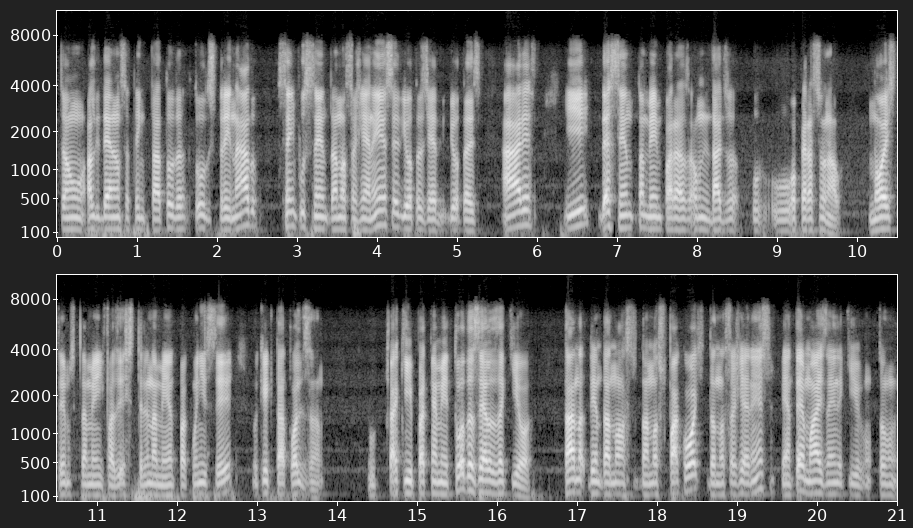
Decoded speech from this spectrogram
Então, a liderança tem que estar toda, todos treinado, 100% da nossa gerência, de outras, de outras áreas, e descendo também para as unidades o, o operacional. Nós temos que também fazer esse treinamento para conhecer o que está atualizando. Tá aqui, praticamente todas elas aqui, ó, está dentro da nosso, da nosso pacote, da nossa gerência, tem até mais ainda que estão,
